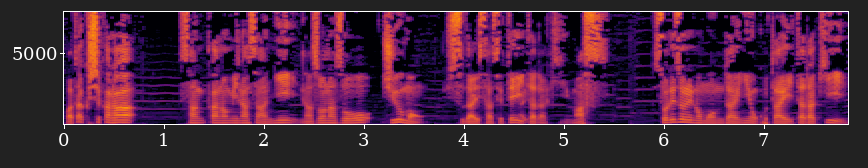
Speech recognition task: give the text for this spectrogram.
私から参加の皆さんに謎々を10問出題させていただきます。それぞれの問題にお答えいただき、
